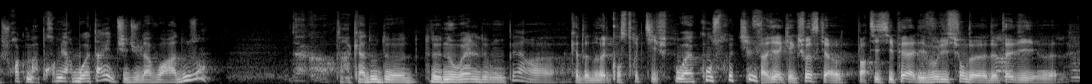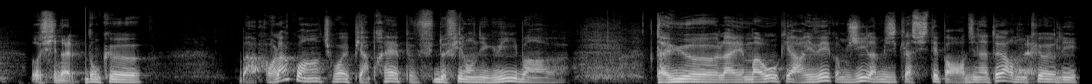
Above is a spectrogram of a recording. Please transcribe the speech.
je crois que ma première boîte à rythme, j'ai dû l'avoir à 12 ans. D'accord. C'est un cadeau de, de, Noël de mon père. Euh... Cadeau de Noël constructif. Ouais, constructif. Ça servi à quelque chose qui a participé à l'évolution de, de, ta vie, euh, au final. Donc, euh, bah voilà quoi, hein, tu vois. Et puis après, de fil en aiguille, bah, t'as eu la MAO qui est arrivée, comme je dis, la musique assistée par ordinateur. Donc les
